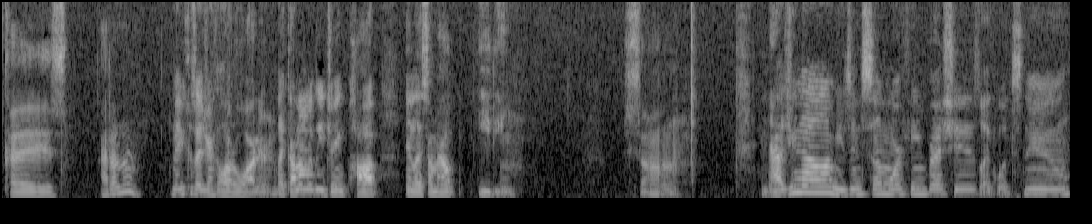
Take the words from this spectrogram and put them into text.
Because, I don't know. Maybe because I drink a lot of water. Like, I don't really drink pop unless I'm out eating. So, and as you know, I'm using some Morphe brushes. Like, what's new?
